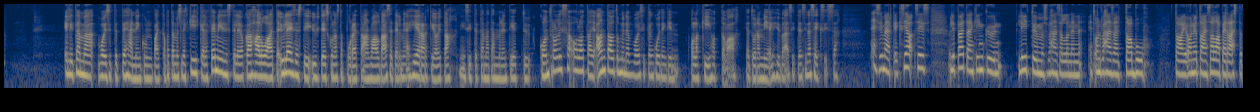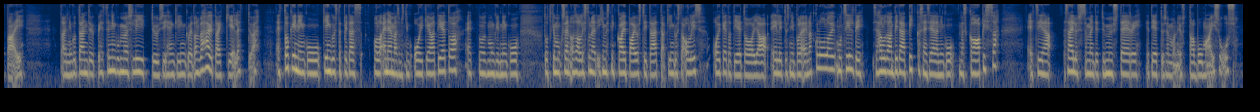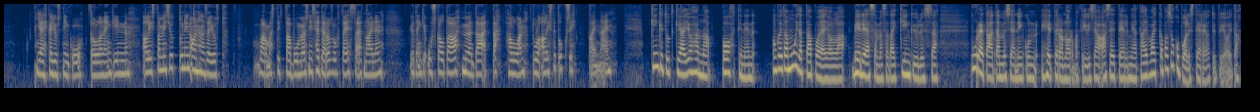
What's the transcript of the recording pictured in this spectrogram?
Eli tämä voi sitten tehdä niin kuin vaikkapa tämmöiselle kiihkeälle feministille, joka haluaa, että yleisesti yhteiskunnasta puretaan valta-asetelmia ja hierarkioita, niin sitten tämä tämmöinen tietty kontrollissaolo tai antautuminen voi sitten kuitenkin olla kiihottavaa ja tuoda mielihyvää sitten siinä seksissä. Esimerkiksi. Ja siis ylipäätään kinkyyn liittyy myös vähän sellainen, että on vähän sellainen tabu tai on jotain salaperäistä tai, tai niin kuin tämän tyyppistä. Se niin kuin myös liittyy siihen kinkyyn, että on vähän jotain kiellettyä – et toki niin kuin, kinkuista pitäisi olla enemmän semmoista niin kuin oikeaa tietoa. Että munkin niin kuin, tutkimukseen osallistuneet ihmiset niin kaipaa just sitä, että kinkuista olisi oikeaa tietoa ja ei liittyisi niin paljon ennakkoluuloja, mutta silti se halutaan pitää pikkasen siellä niin kuin näissä kaapissa, että siinä säilyisi semmoinen tietty mysteeri ja tietty semmoinen just tabumaisuus. Ja ehkä just niin kuin tollanenkin alistamisjuttu, niin onhan se just varmasti tabu myös niissä heterosuhteissa, että nainen jotenkin uskaltaa myöntää, että haluan tulla alistetuksi tai näin. Kinkytutkija Johanna Pohtinen, onko jotain muita tapoja, jolla BDSM tai kinkyylyssä puretaan tämmöisiä niin kuin heteronormatiivisia asetelmia tai vaikkapa sukupuolistereotypioita?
